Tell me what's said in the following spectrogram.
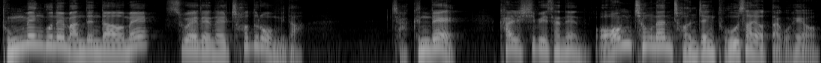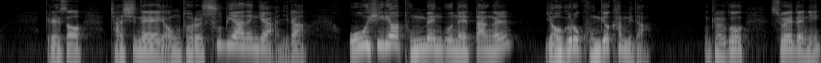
동맹군을 만든 다음에 스웨덴을 쳐들어옵니다. 자, 근데 칼 12세는 엄청난 전쟁 도사였다고 해요. 그래서 자신의 영토를 수비하는 게 아니라 오히려 동맹군의 땅을 역으로 공격합니다. 뭐 결국 스웨덴이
